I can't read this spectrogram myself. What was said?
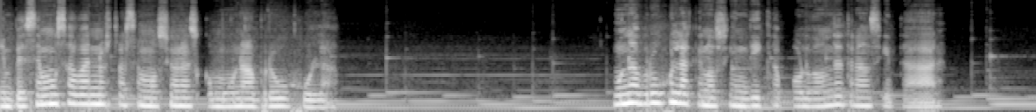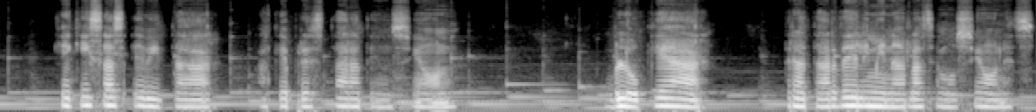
Empecemos a ver nuestras emociones como una brújula. Una brújula que nos indica por dónde transitar, qué quizás evitar, a qué prestar atención. Bloquear, tratar de eliminar las emociones.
